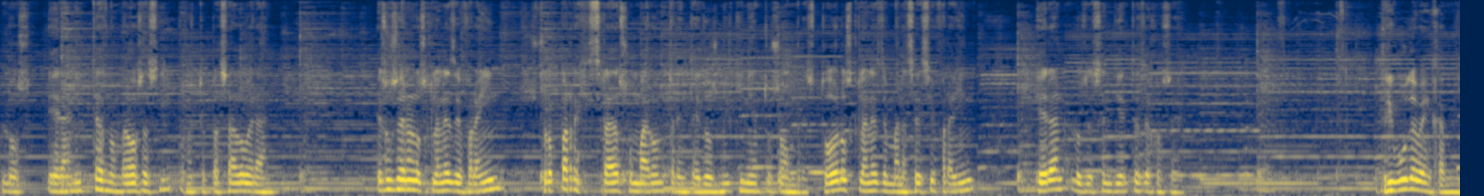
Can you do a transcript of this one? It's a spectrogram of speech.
los Eranitas, nombrados así por su antepasado Erán. Esos eran los clanes de Efraín. Sus tropas registradas sumaron 32.500 hombres. Todos los clanes de Manasés y Efraín eran los descendientes de José. Tribu de Benjamín.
